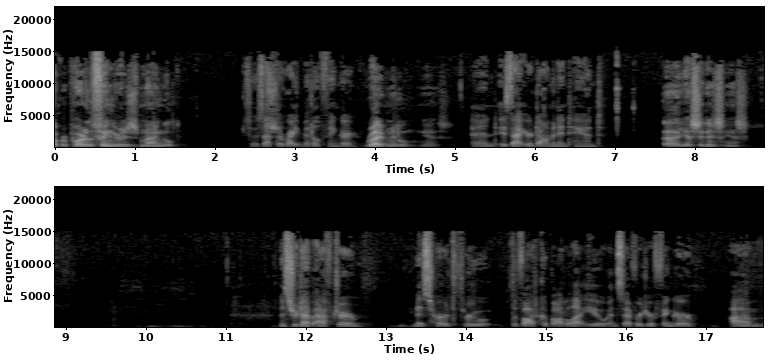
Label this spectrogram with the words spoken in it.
upper part of the finger is mangled. So is that the right middle finger? Right middle, yes. And is that your dominant hand? Uh, yes, it is, yes. Mr. Depp, after Ms. Heard threw the vodka bottle at you and severed your finger, um,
